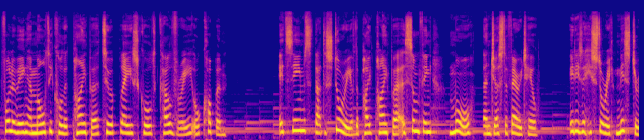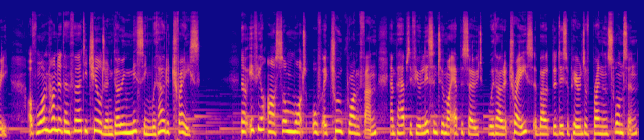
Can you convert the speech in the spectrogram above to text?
following a multicolored piper to a place called Calvary or Koppen. It seems that the story of the Pied Piper is something more than just a fairy tale. It is a historic mystery of 130 children going missing without a trace. Now, if you are somewhat of a true crime fan, and perhaps if you listen to my episode Without a Trace about the disappearance of Brandon Swanson,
